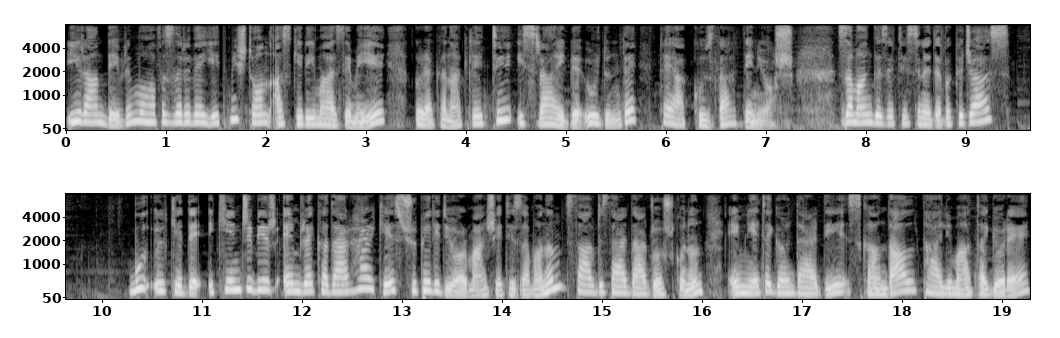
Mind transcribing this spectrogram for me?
İran devrim muhafızları ve 70 ton askeri malzemeyi Irak'a nakletti. İsrail ve Ürdün'de teyakkuzda deniyor. Zaman gazetesine de bakacağız. Bu ülkede ikinci bir emre kadar herkes şüpheli diyor manşeti zamanın. Savcı Serdar Coşkun'un emniyete gönderdiği skandal talimata göre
